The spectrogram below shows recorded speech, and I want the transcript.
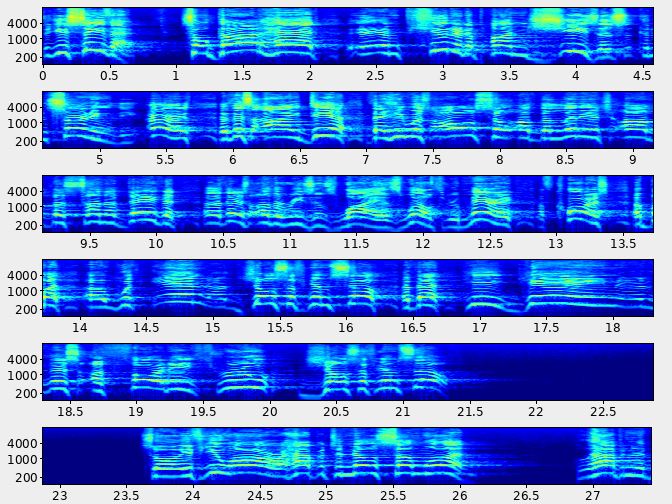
Do you see that? So God had imputed upon Jesus concerning the earth this idea that he was also of the lineage of the son of David. Uh, there's other reasons why as well through Mary, of course, uh, but uh, within uh, Joseph himself, uh, that he gained this authority through Joseph himself. So if you are or happen to know someone who happened to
